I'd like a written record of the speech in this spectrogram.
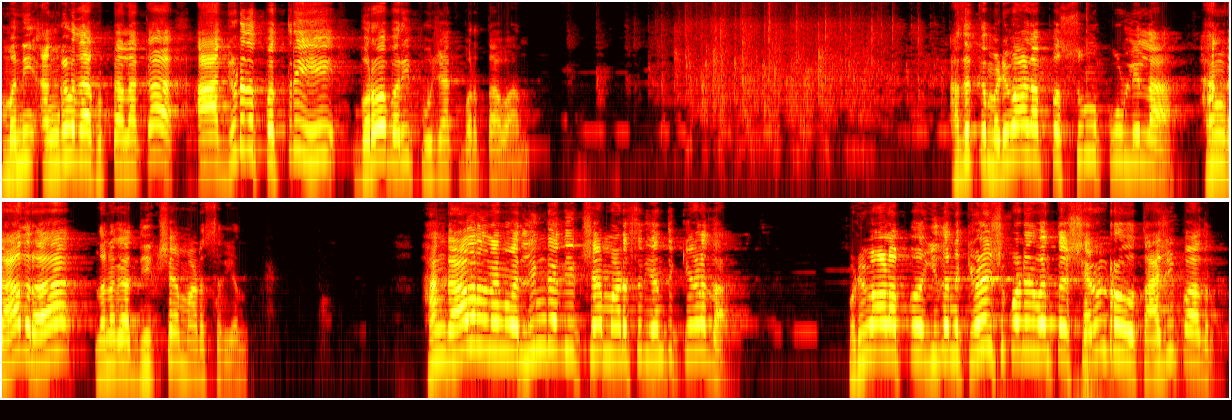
ಮನಿ ಅಂಗಳದಾಗ ಹುಟ್ಟಾಲಕ್ಕ ಆ ಗಿಡದ ಪತ್ರಿ ಬರೋಬರಿ ಪೂಜಾಕ್ಕೆ ಬರ್ತಾವ ಅಂತ. ಅದಕ್ಕೆ ಮಡಿವಾಳಪ್ಪ ಸುಮ್ಮ ಕೂಡ್ಲಿಲ್ಲ. ಹಂಗಾದ್ರೆ ನನಗೆ ದೀಕ್ಷೆ ಮಾಡಿಸ್ರಿ ಅಂತ. ಹಂಗಾದ್ರೆ ನನಗೆ ಲಿಂಗ ದೀಕ್ಷೆ ಮಾಡಿಸ್ರಿ ಅಂತ ಕೇಳ್ದ. ಮಡಿವಾಳಪ್ಪ ಇದನ್ನು ಕೇಳಿಸಿಕೊಂಡಿರುವಂತ ಶರಣರು ತಾಜಿಪಾದರು.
